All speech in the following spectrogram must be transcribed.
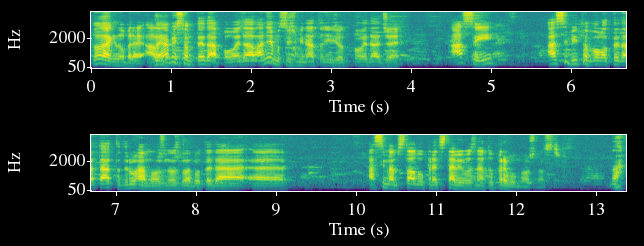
No tak dobre, ale ja by som teda povedal, a nemusíš mi na to nič odpovedať, že asi, asi by to bolo teda táto druhá možnosť, lebo teda e, asi mám stavbu predstavivosť na tú prvú možnosť. No.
